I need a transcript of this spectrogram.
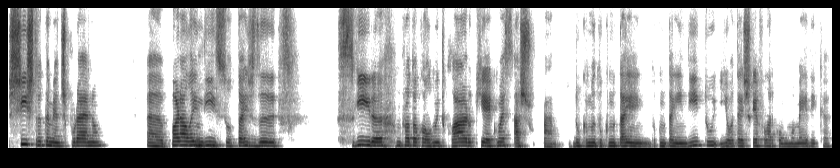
X tratamentos por ano. Uh, para além uhum. disso, tens de seguir uh, um protocolo muito claro, que é, como é, acho, pá, do que, me, do, que me têm, do que me têm dito, e eu até cheguei a falar com uma médica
